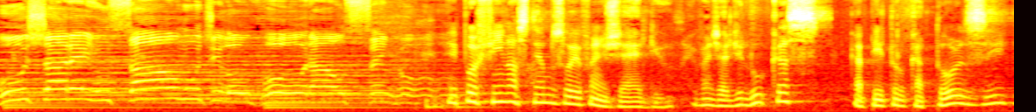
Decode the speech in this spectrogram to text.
Puxarei um salmo de louvor ao Senhor. E por fim nós temos o Evangelho, Evangelho de Lucas, capítulo 14,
